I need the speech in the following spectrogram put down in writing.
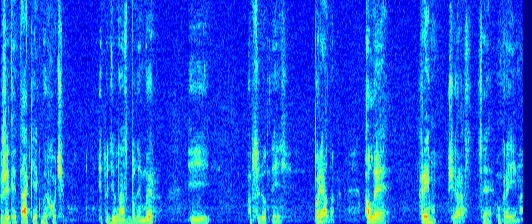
жити так, як ми хочемо. І тоді в нас буде мир і абсолютний порядок. Але Крим, ще раз, це Україна.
